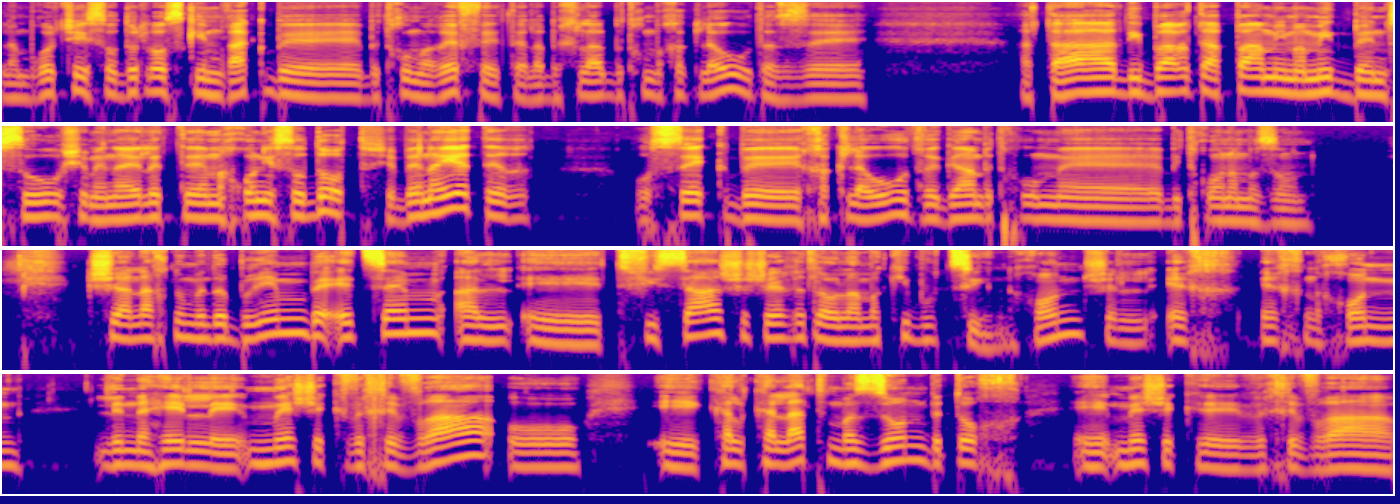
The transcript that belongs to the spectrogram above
למרות שיסודות לא עוסקים רק ב- בתחום הרפת, אלא בכלל בתחום החקלאות, אז uh, אתה דיברת הפעם עם עמית בן צור, שמנהל את מכון יסודות, שבין היתר עוסק בחקלאות וגם בתחום ביטחון המזון. כשאנחנו מדברים בעצם על אה, תפיסה ששייכת לעולם הקיבוצי, נכון? של איך, איך נכון לנהל אה, משק וחברה, או אה, כלכלת מזון בתוך אה, משק אה, וחברה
